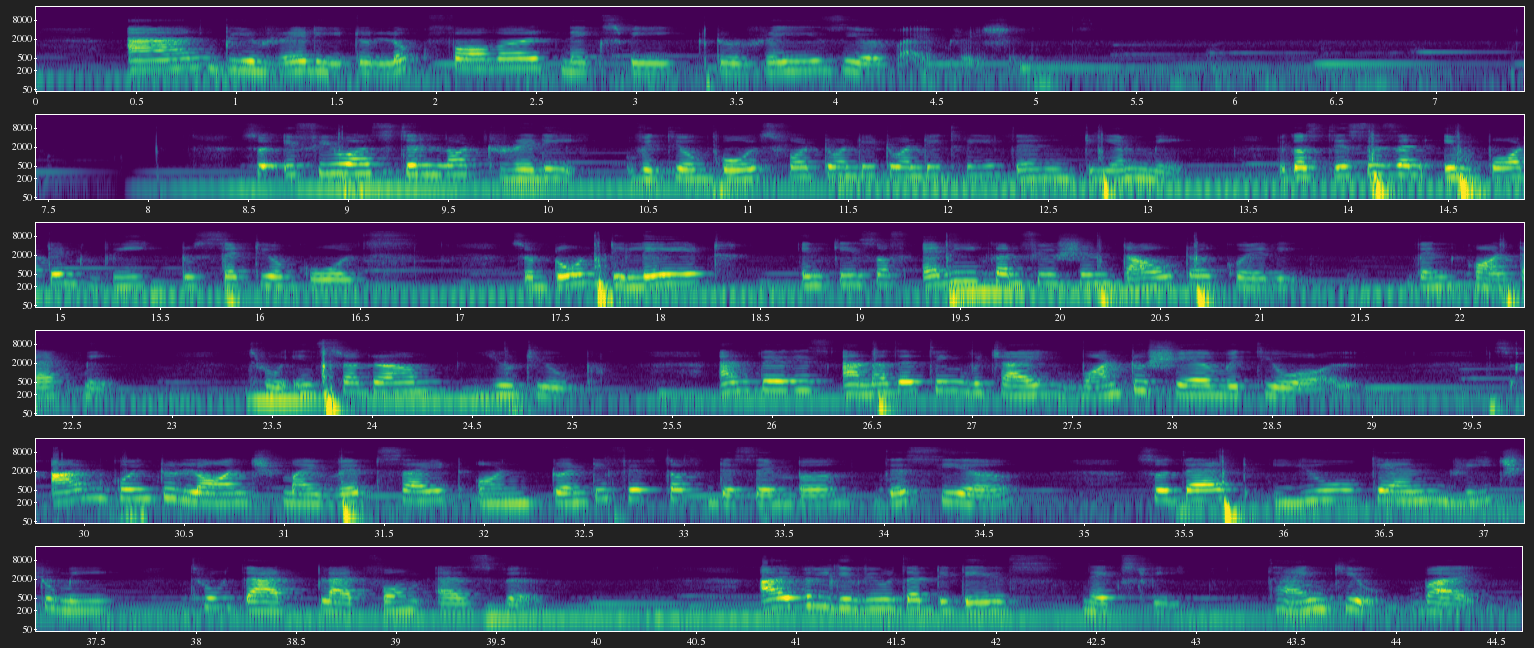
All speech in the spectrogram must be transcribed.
and be ready to look forward next week to raise your vibrations so if you are still not ready with your goals for 2023 then dm me. Because this is an important week to set your goals. So don't delay it. In case of any confusion doubt or query then contact me through instagram youtube. And there is another thing which i want to share with you all. So i'm going to launch my website on 25th of december this year so that you can reach to me through that platform as well. I will give you the details next week. Thank you. Bye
